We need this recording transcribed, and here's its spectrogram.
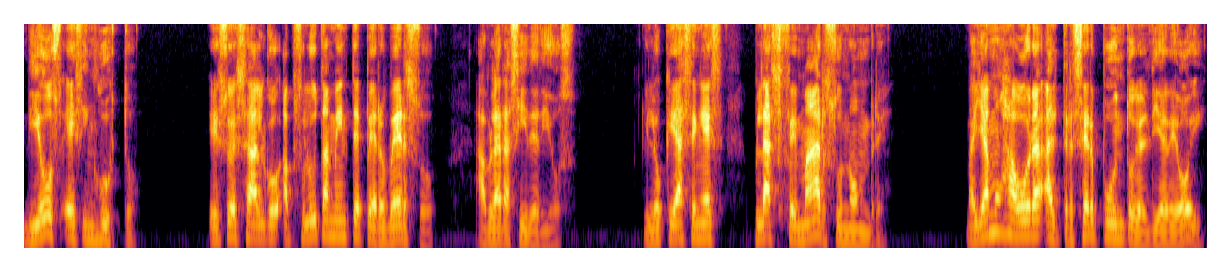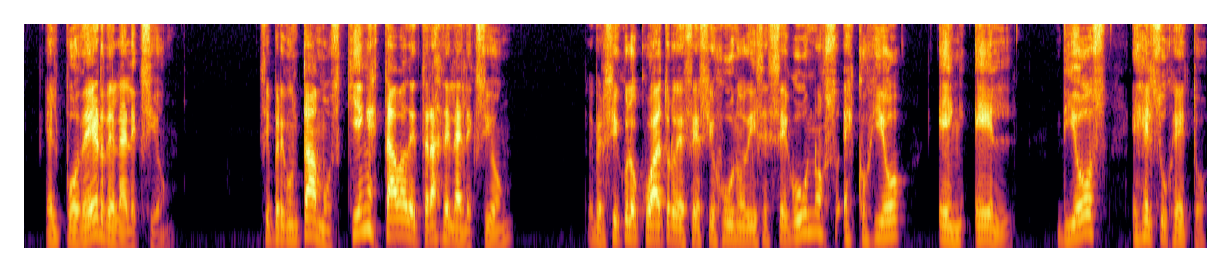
Dios es injusto. Eso es algo absolutamente perverso, hablar así de Dios. Y lo que hacen es blasfemar su nombre. Vayamos ahora al tercer punto del día de hoy, el poder de la elección. Si preguntamos, ¿quién estaba detrás de la elección? El versículo 4 de Efesios 1 dice, según nos escogió en Él. Dios es el sujeto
